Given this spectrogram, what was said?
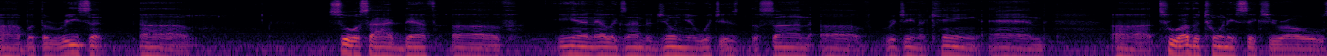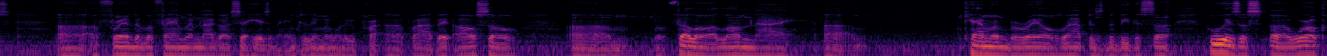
Uh, but the recent um, suicide death of Ian Alexander Jr., which is the son of Regina King, and uh, two other 26-year-olds, uh, a friend of a family, I'm not going to say his name because they may want to be pri uh, private, also um, a fellow alumni, um, Cameron Burrell, who happens to be the son, who is a, world,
